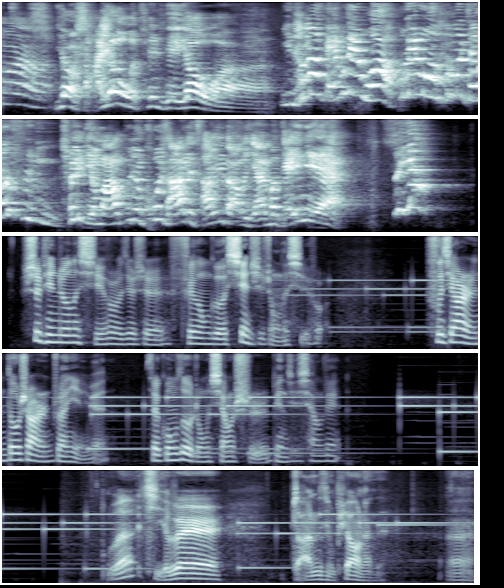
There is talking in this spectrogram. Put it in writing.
嘛。要啥要啊？天天要啊！你他妈给不给我？不给我，我他妈整死你！去你妈！不就裤衩里藏一百块钱吗？给你。谁要？视频中的媳妇就是飞龙哥现实中的媳妇。夫妻二人都是二人转演员。在工作中相识并且相恋。我媳妇儿长得挺漂亮的，嗯，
